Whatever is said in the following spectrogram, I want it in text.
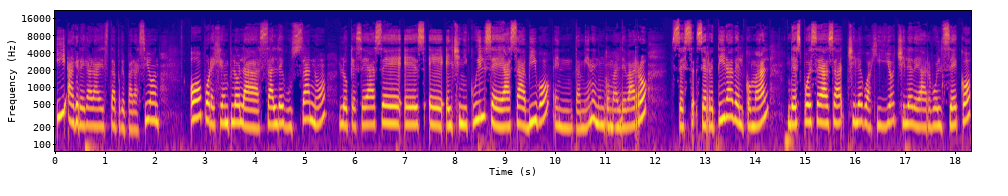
y agregar a esta preparación o por ejemplo la sal de gusano lo que se hace es eh, el chinicuil se asa vivo en, también en un comal de barro se, se retira del comal después se asa chile guajillo, chile de árbol seco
